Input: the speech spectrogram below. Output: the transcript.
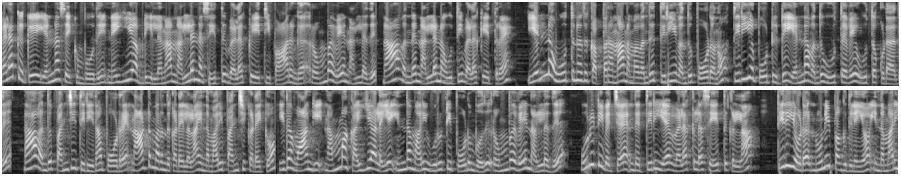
விளக்குக்கு எண்ணெய் சேர்க்கும் போது நெய் அப்படி இல்லைன்னா நல்லெண்ணெய் சேர்த்து விளக்கு ஏற்றி பாருங்க ரொம்பவே நல்லது. நான் வந்து நல்லெண்ணெய் ஊற்றி விளக்கேற்றுறேன் எண்ணெய் ஊற்றுனதுக்கு அப்புறம் தான் நம்ம வந்து திரி வந்து போடணும். திரியை போட்டுட்டு எண்ணெய் வந்து ஊற்றவே ஊற்றக்கூடாது நான் வந்து பஞ்சு திரி தான் போடுறேன். நாட்டு மருந்து கடையிலலாம் இந்த மாதிரி பஞ்சு கிடைக்கும். இதை வாங்கி நம்ம கையாலேயே இந்த மாதிரி உருட்டி போடும்போது ரொம்பவே நல்லது. உருட்டி வச்ச இந்த திரியை விளக்குல சேர்த்துக்கலாம். திரியோட நுனி பகுதியிலையும் இந்த மாதிரி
